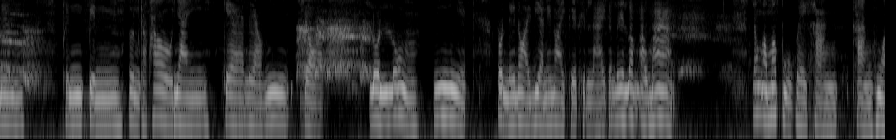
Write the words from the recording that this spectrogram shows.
หนึ่งเพิ่นเป็นต้นกะเพราใหญ่แก่แล้วมีดอกล่นลงมีต้นน้อยๆเบี้ยน้อยๆเกิดขึ้นหลายก็เลยลองเอามาลองเอามาปลูกไว้ข้างข้างหัว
